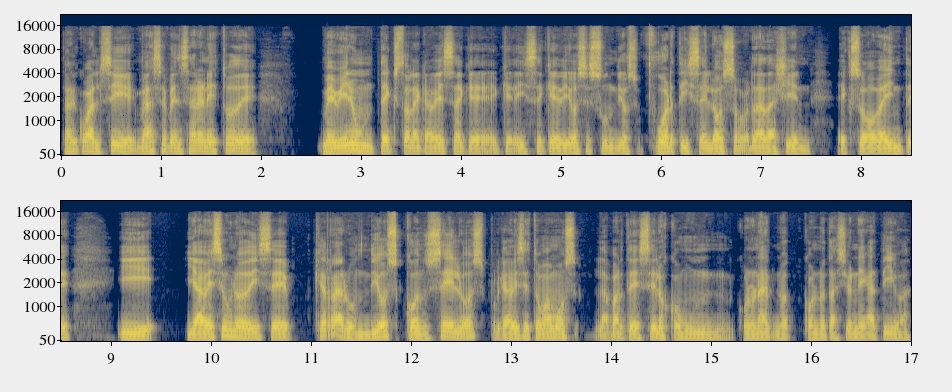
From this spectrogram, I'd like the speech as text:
Tal cual, sí, me hace pensar en esto de, me viene un texto a la cabeza que, que, dice que Dios es un Dios fuerte y celoso, ¿verdad? Allí en Éxodo 20. Y, y, a veces uno dice, qué raro, un Dios con celos, porque a veces tomamos la parte de celos como un, con una connotación negativa,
